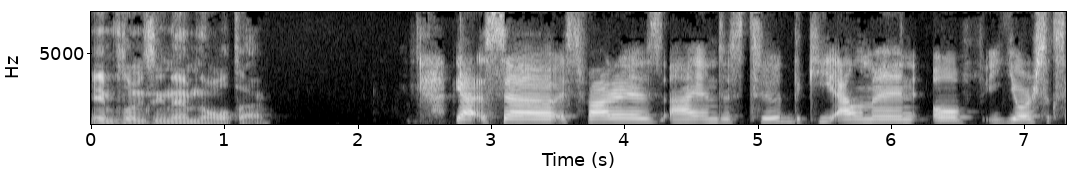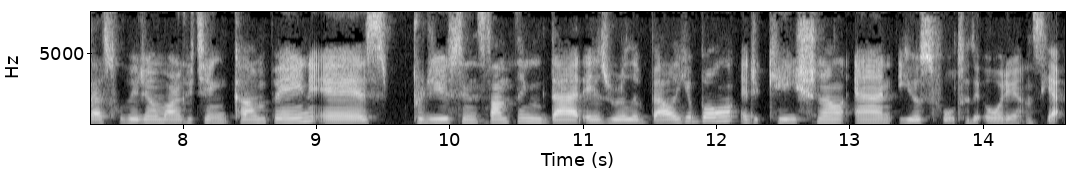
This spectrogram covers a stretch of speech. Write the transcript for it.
influencing them the whole time yeah, so as far as I understood, the key element of your successful video marketing campaign is producing something that is really valuable, educational, and useful to the audience. Yeah.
